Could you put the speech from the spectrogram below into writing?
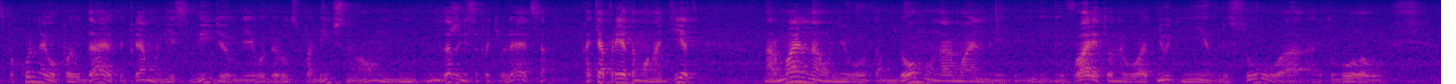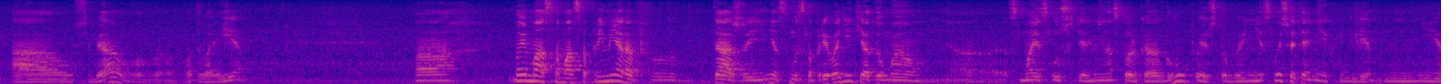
Спокойно его поедают, и прямо есть видео, где его берут с поличным, а он даже не сопротивляется. Хотя при этом он одет нормально, у него там дом нормальный, и варит он его отнюдь не в лесу, а эту голову, а у себя во дворе. А, ну и масса-масса примеров, даже и нет смысла приводить, я думаю, мои слушатели не настолько глупые, чтобы не слышать о них или не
